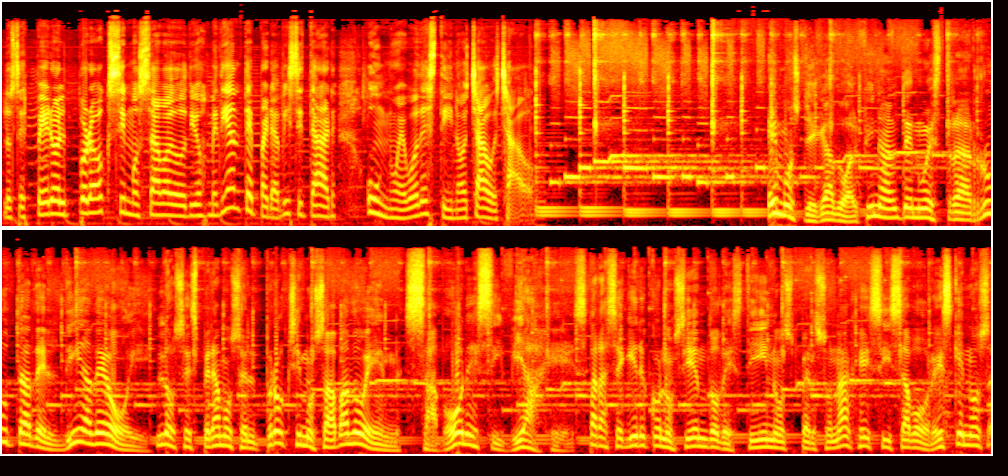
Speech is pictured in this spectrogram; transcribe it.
Los espero el próximo sábado, Dios mediante, para visitar un nuevo destino. Chao, chao. Hemos llegado al final de nuestra ruta del día de hoy. Los esperamos el próximo sábado en Sabores y Viajes para seguir conociendo destinos, personajes y sabores que nos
